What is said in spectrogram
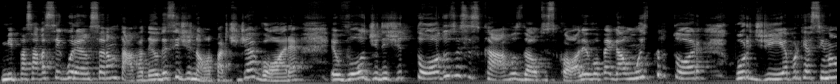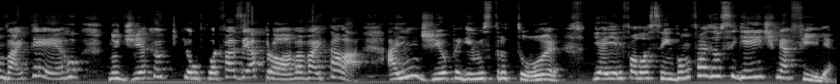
me passava segurança, não tava. Daí eu decidi, não, a partir de agora eu vou dirigir todos esses carros da autoescola, eu vou pegar um instrutor por dia, porque assim não vai ter erro. No dia que eu, que eu for fazer a prova, vai estar tá lá. Aí um dia eu peguei um instrutor e aí ele falou assim: vamos fazer o seguinte, minha filha,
